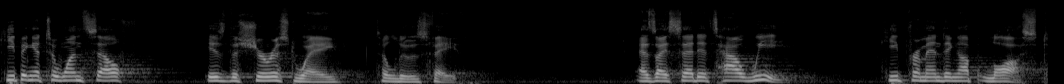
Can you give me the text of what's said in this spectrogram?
Keeping it to oneself is the surest way to lose faith. As I said, it's how we keep from ending up lost,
